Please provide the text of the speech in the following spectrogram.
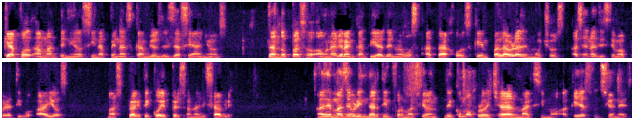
que Apple ha mantenido sin apenas cambios desde hace años dando paso a una gran cantidad de nuevos atajos que en palabra de muchos hacen al sistema operativo iOS más práctico y personalizable. Además de brindarte información de cómo aprovechar al máximo aquellas funciones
